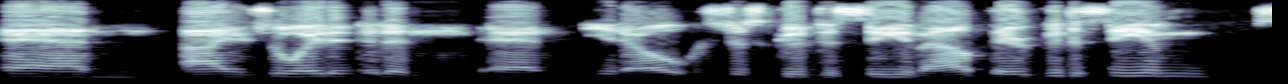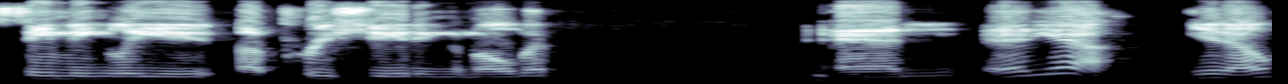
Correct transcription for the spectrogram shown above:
and I enjoyed it, and and you know it was just good to see him out there. Good to see him seemingly appreciating the moment, and and yeah, you know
